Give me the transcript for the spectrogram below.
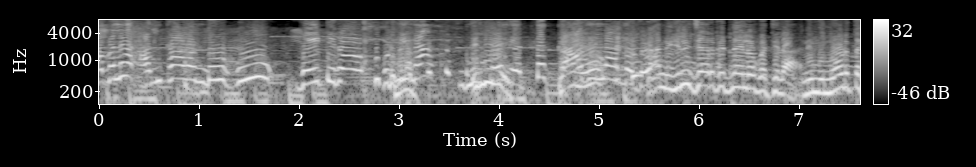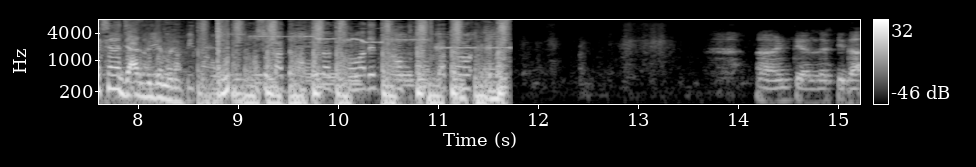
ಆಮೇಲೆ ಅಂತ ಒಂದು ಹೂ ವೇಟ್ ಇರೋ ಹುಡುಗಿನ ನಾನು ಇಲ್ಲಿ ಜಾರ್ ಬಿದ್ದ ಇಲ್ಲೋ ಗೊತ್ತಿಲ್ಲ. ನಿಮ್ ನೋಡಿದ ತಕ್ಷಣ ಜಾರ್ ಬಿದ್ದೆ ಮೇಡಮ್. ಆಂಟಿ ಅಲ್ಲ ಫಿದಾ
